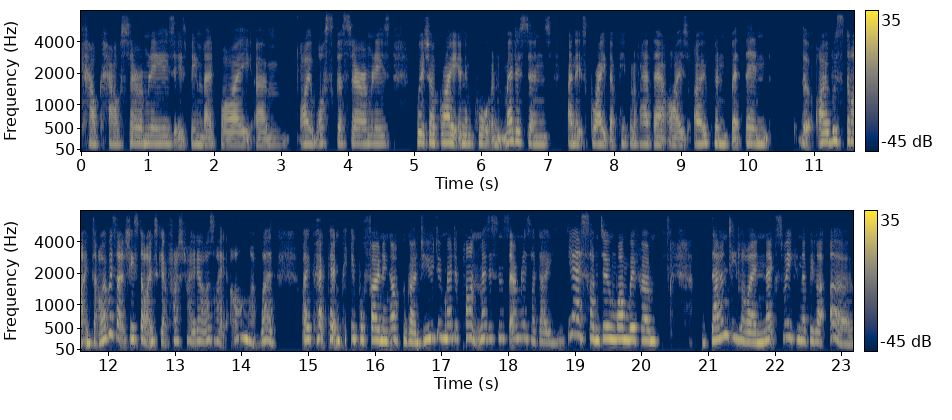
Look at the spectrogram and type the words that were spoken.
cacao ceremonies. It's been led by um, ayahuasca ceremonies, which are great and important medicines. And it's great that people have had their eyes open. But then that I was starting to, I was actually starting to get frustrated. I was like, oh my word. I kept getting people phoning up and going, do you do med- plant medicine ceremonies? I go, yes, I'm doing one with um, dandelion next week. And they'd be like, oh,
